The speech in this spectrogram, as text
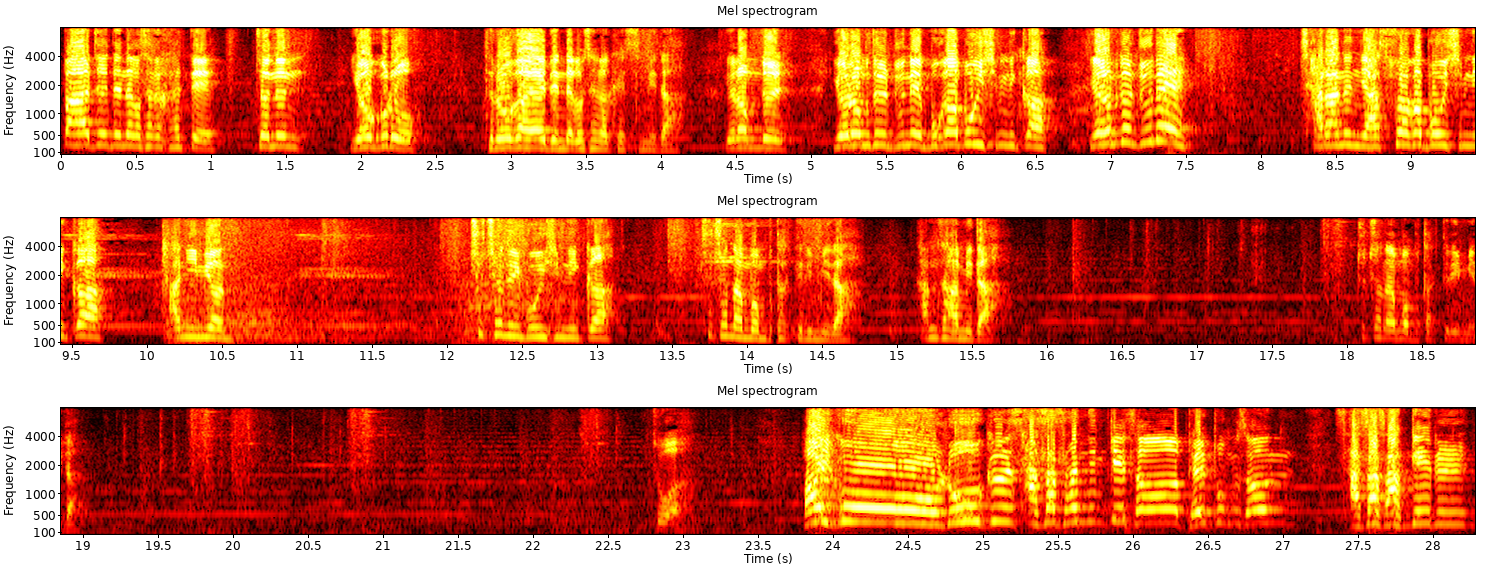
빠져야 된다고 생각할 때 저는 역으로 들어가야 된다고 생각했습니다. 여러분들, 여러분들 눈에 뭐가 보이십니까? 여러분들 눈에 잘하는 야수아가 보이십니까? 아니면 추천이 보이십니까? 추천 한번 부탁드립니다. 감사합니다. 추천 한번 부탁드립니다. 좋아. 아이고 로그 사사사님께서 별풍선 사사사개를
